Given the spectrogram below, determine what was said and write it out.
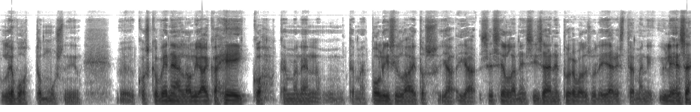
levottomuus, niin koska Venäjällä oli aika heikko tämmöinen, tämä poliisilaitos ja, ja se sellainen sisäinen turvallisuuden järjestelmä, niin yleensä,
